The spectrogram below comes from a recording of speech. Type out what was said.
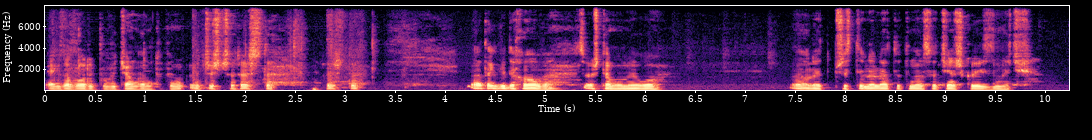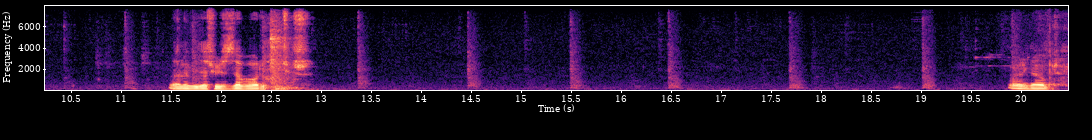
Jak zawory powyciągam, to wy- wyczyszczę resztę. resztę. A tak wydechowe. Coś tam umyło. Ale przez tyle lat to nosa ciężko jest zmyć. Ale widać już zawory chociaż. No i dobra.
